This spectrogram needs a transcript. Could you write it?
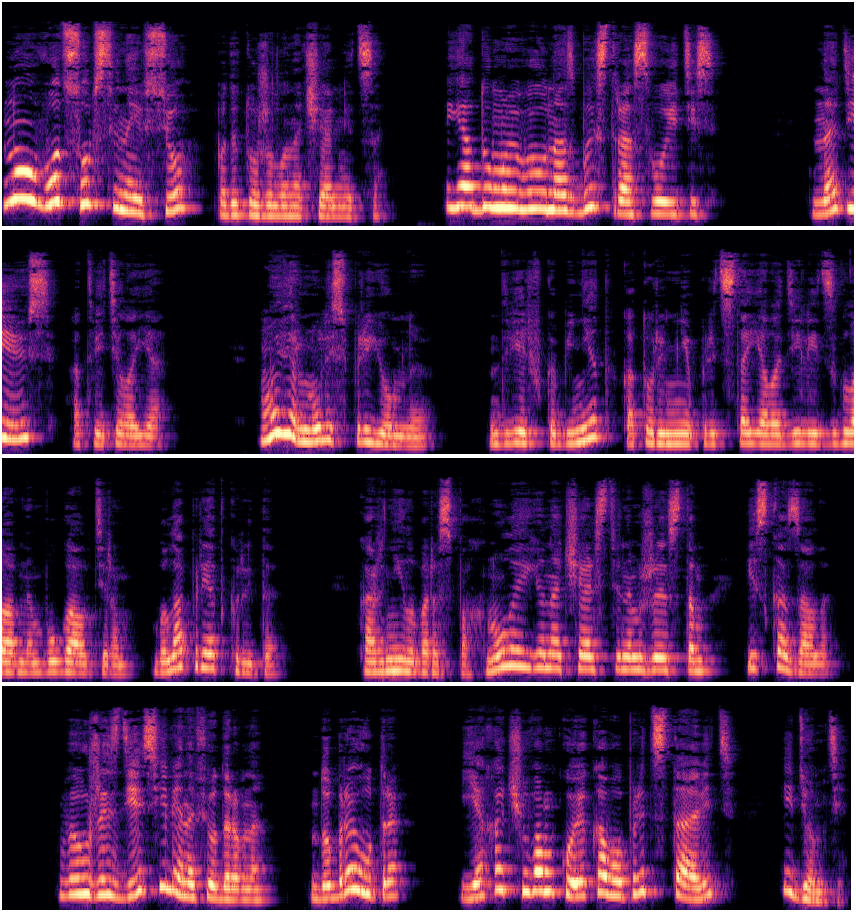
«Ну, вот, собственно, и все», — подытожила начальница. «Я думаю, вы у нас быстро освоитесь». «Надеюсь», — ответила я. Мы вернулись в приемную. Дверь в кабинет, который мне предстояло делить с главным бухгалтером, была приоткрыта. Корнилова распахнула ее начальственным жестом и сказала. «Вы уже здесь, Елена Федоровна? Доброе утро. Я хочу вам кое-кого представить. Идемте».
